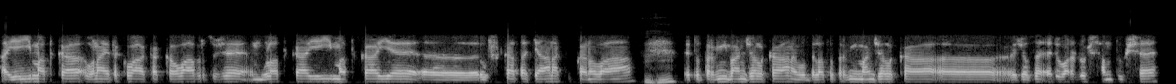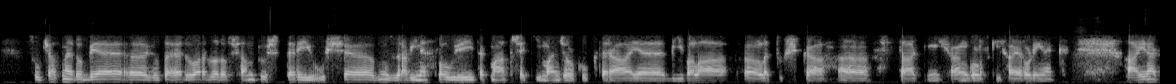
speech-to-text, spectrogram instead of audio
A její matka, ona je taková kakaová, protože mulatka, její matka je uh, ruská Tatiana Kukanová. Mm-hmm. Je to první manželka, nebo byla to první manželka uh, Jose Eduardo Santuše, současné době eh, Jose Eduardo dos Santos, který už eh, mu zdraví neslouží, tak má třetí manželku, která je bývalá eh, letuška státních angolských aerolínek. A jinak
